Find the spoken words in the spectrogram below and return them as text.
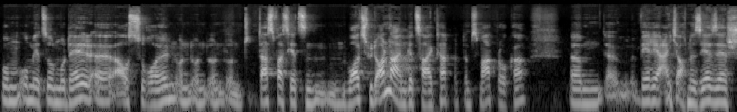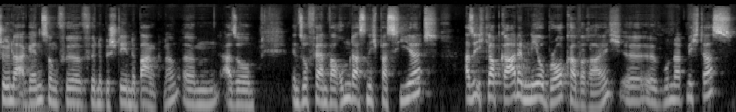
um, um jetzt so ein Modell äh, auszurollen und, und, und, und das, was jetzt ein Wall Street Online gezeigt hat mit einem Smart Broker, ähm, äh, wäre ja eigentlich auch eine sehr, sehr schöne Ergänzung für, für eine bestehende Bank. Ne? Ähm, also insofern, warum das nicht passiert. Also ich glaube, gerade im Neo-Broker-Bereich äh, wundert mich das.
